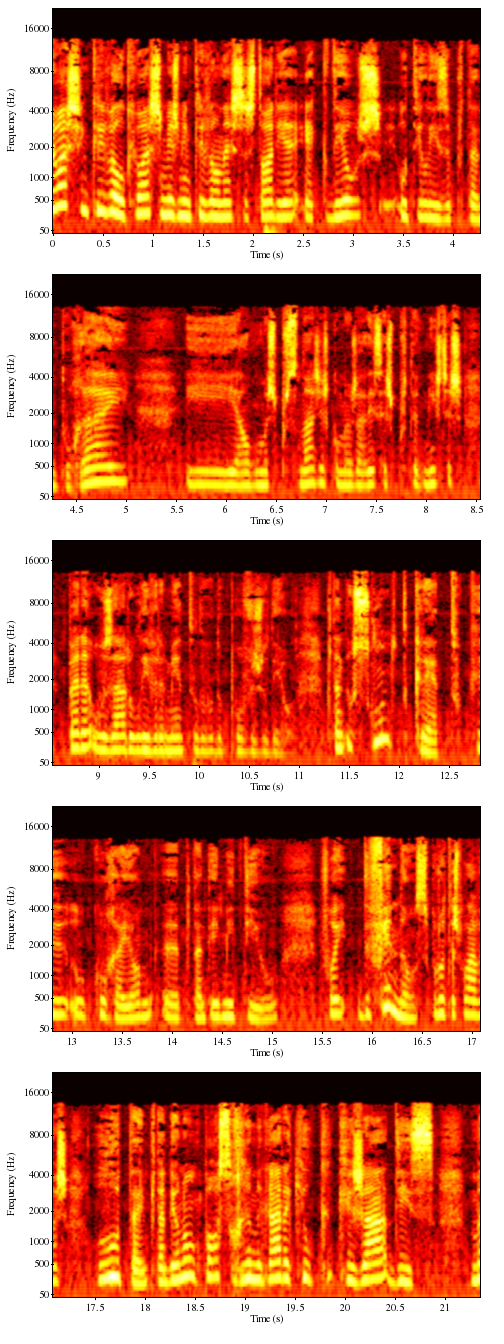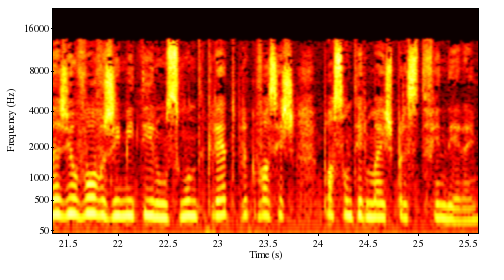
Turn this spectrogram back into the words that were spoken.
Eu acho incrível, o que eu acho mesmo incrível nesta história é que Deus utiliza, portanto, o rei, e algumas personagens, como eu já disse, as protagonistas, para usar o livramento do, do povo judeu. Portanto, o segundo decreto que que o rei eh, portanto, emitiu foi defendam-se, por outras palavras, lutem. Portanto, eu não posso renegar aquilo que, que já disse, mas eu vou-vos emitir um segundo decreto para que vocês possam ter meios para se defenderem.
